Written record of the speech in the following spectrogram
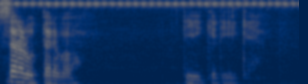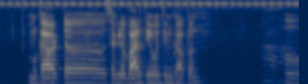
सरळ उत्तर आहे बाबा ठीक आहे ठीक आहे. मग काय वाटतं सगळे भारतीय होतील का आपण? हा.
